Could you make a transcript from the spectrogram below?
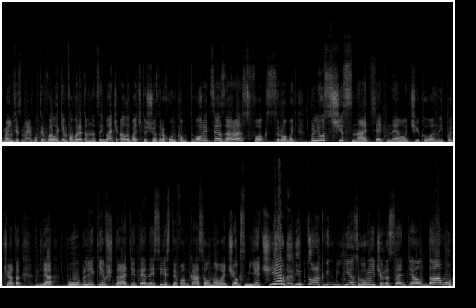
Мемфіс має бути великим фаворитом на цей матч, але бачите, що з рахунком твориться. Зараз Фокс робить плюс 16 неочікуваний початок для публіки в штаті Теннессі. Стефан Касл, новачок з м'ячем. І так він б'є згори через Санті Алдаму.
